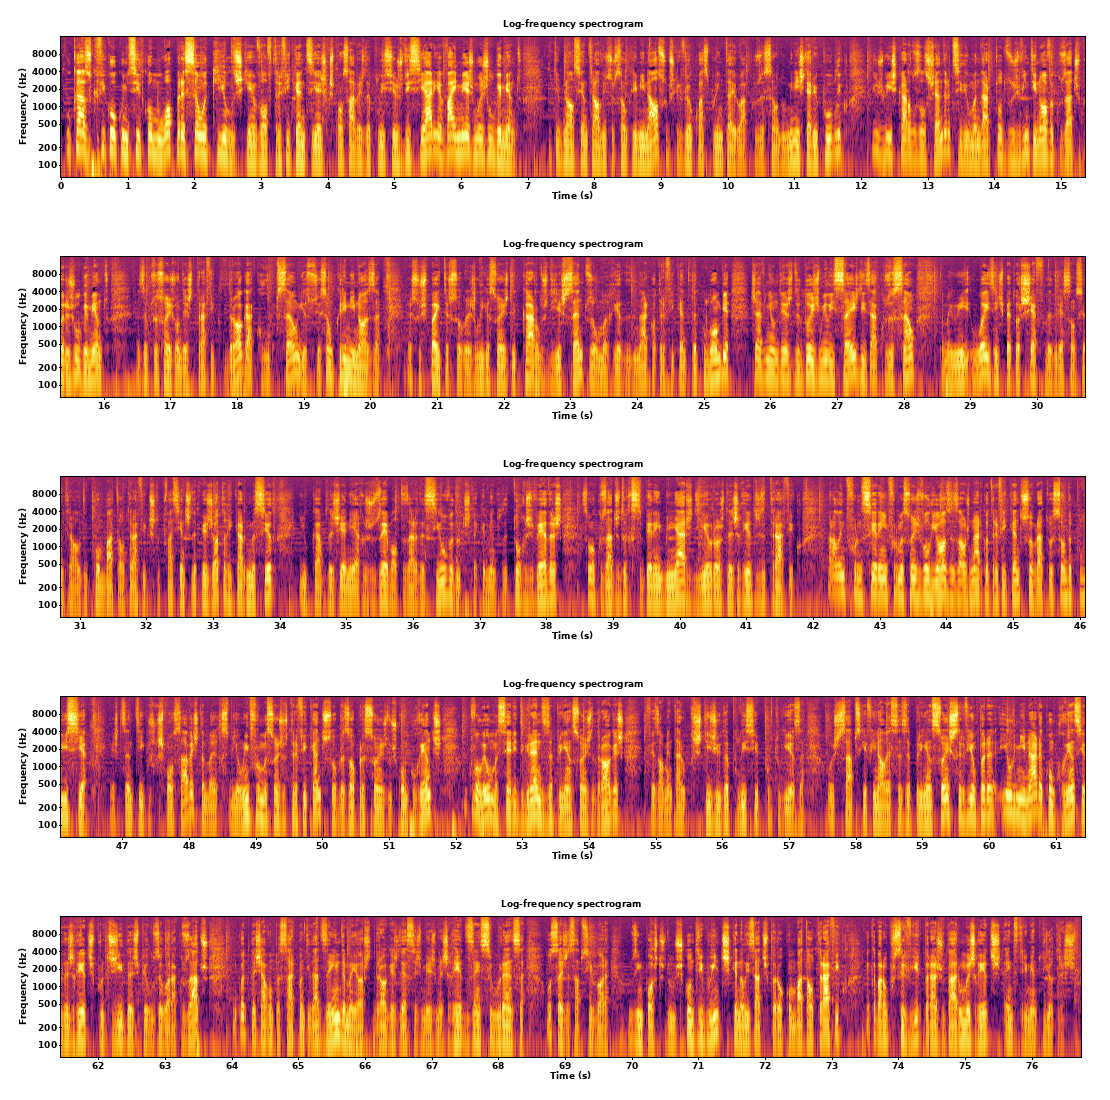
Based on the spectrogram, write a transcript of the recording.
O caso que ficou conhecido como Operação Aquiles, que envolve traficantes e ex-responsáveis da Polícia Judiciária, vai mesmo a julgamento. O Tribunal Central de Instrução Criminal subscreveu quase por inteiro a acusação do Ministério Público e o juiz Carlos Alexandre decidiu mandar todos os 29 acusados para julgamento. As acusações vão desde tráfico de droga à corrupção e associação criminosa. As suspeitas sobre as ligações de Carlos Dias Santos a uma rede de narcotraficante da Colômbia já vinham desde 2006, diz a acusação. Também o ex-inspetor-chefe da Direção Central de Combate ao Tráfico de Estupefacientes da PJ, Ricardo Macedo, e o cabo da GNR José Baltazar da Silva, do destacamento de Torres Vedras são acusados de receberem milhares de euros das redes de tráfico, para além de fornecerem informações valiosas aos narcotraficantes sobre a atuação da polícia. Estes antigos responsáveis também recebiam informações dos traficantes sobre as operações dos concorrentes, o que valeu uma série de grandes apreensões de drogas, que fez aumentar o prestígio da polícia portuguesa. Hoje sabe-se que afinal essas apreensões serviam para eliminar a concorrência das redes protegidas pelos agora acusados, enquanto deixavam passar quantidades ainda maiores de drogas dessas mesmas redes em segurança. Ou seja, sabe-se agora, os impostos dos contribuintes canalizados para o combate ao tráfico acabaram por servir para ajudar umas redes em detrimento de outras.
